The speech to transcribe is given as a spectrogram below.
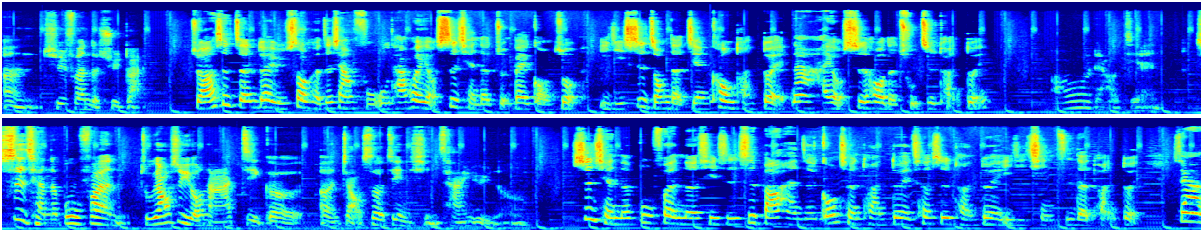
嗯区分的区段？主要是针对于 SOC 这项服务，它会有事前的准备工作，以及事中的监控团队，那还有事后的处置团队。哦，了解。事前的部分主要是由哪几个嗯角色进行参与呢？事前的部分呢，其实是包含着工程团队、测试团队以及请资的团队。像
